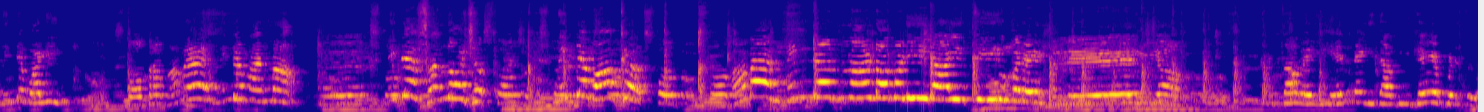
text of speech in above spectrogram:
നിന്റെ വഴി. സ്തോത്രം. ആമേ നിന്റെ നന്മ. നിന്റെ സന്തോഷം. നിന്റെ വാക്ക്. നിന്റെ നടപടിയിലായി എന്നെ ഇതാ വിധേയപ്പെടുത്തുക.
